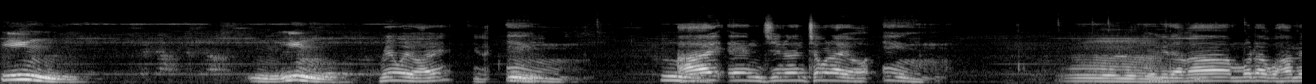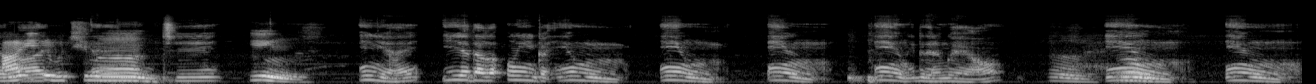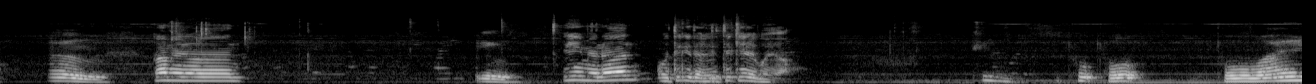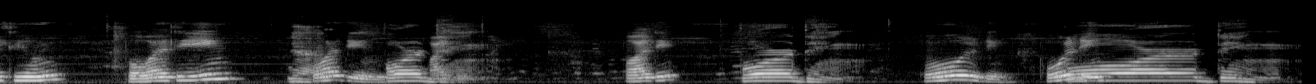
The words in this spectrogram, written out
잉, 응, 잉, 외워요. 이거 잉 푸, ing는 적어놔요. 잉 아, 여기다가 뭐라고 하면 아이를 붙이면 ing 잉, 잉이야. 이에다가 응이니까 잉, 잉, 잉, 잉 이렇게 되는 거예요. 어, 잉, 잉. 응, 그러면은 잉, 이면은 어떻게 돼? 어떻게 읽어요? 보알디응, 보알디잉, 예. 보알디잉, boarding, 보알디, boarding, 볼딩, 볼딩, boarding,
